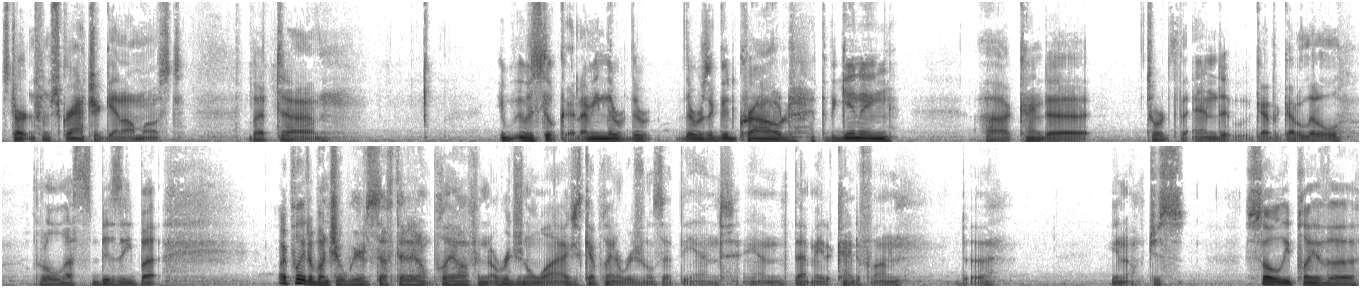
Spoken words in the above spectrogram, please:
starting from scratch again almost. But um, it, it, was still good. I mean, there there there was a good crowd at the beginning. Uh, kind of towards the end, it got got a little little less busy, but I played a bunch of weird stuff that I don't play often original Y. I just kept playing originals at the end, and that made it kind of fun to, you know, just slowly play the,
